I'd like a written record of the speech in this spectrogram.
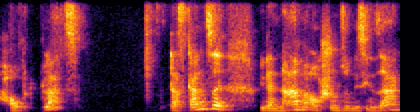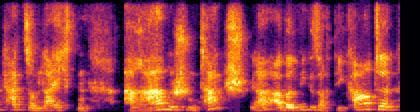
Hauptplatz. Das Ganze, wie der Name auch schon so ein bisschen sagt, hat so einen leichten arabischen Touch, ja, aber wie gesagt, die Karte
